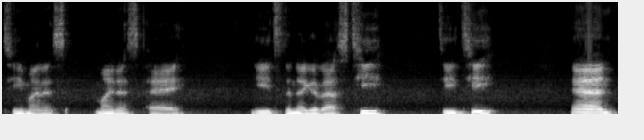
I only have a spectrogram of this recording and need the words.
t minus minus a e to the negative s t dt. And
